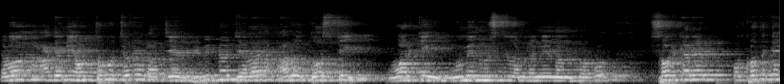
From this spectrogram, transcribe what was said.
এবং আগামী অর্থ বছরে রাজ্যের বিভিন্ন জেলায় আরও দশটি ওয়ার্কিং উমেন হোস্টেল আমরা নির্মাণ করব। সরকারের পক্ষ থেকে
